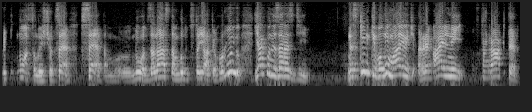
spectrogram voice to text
підносили, що це все там, ну от за нас там будуть стояти горою, як вони зараз діють? Наскільки вони мають реальний характер?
